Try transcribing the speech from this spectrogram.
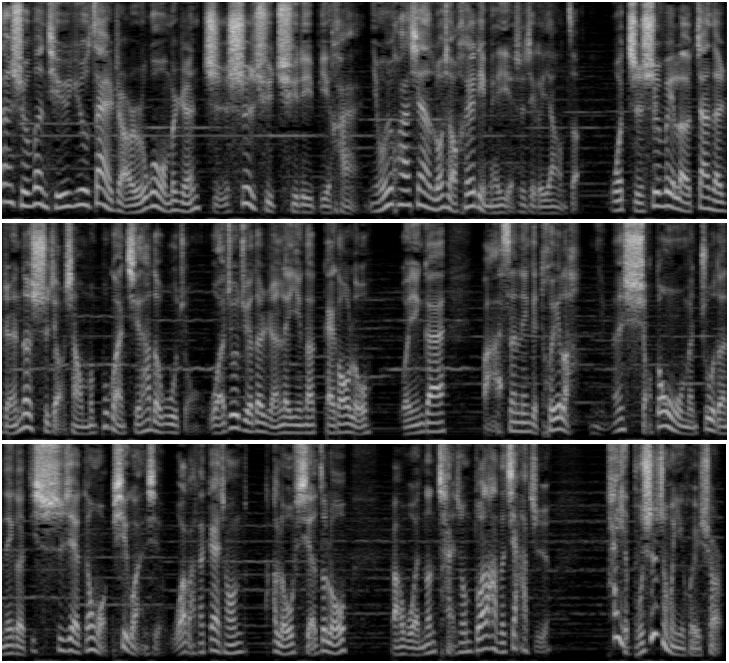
但是问题就在这儿，如果我们人只是去趋利避害，你会发现罗小黑里面也是这个样子。我只是为了站在人的视角上，我们不管其他的物种，我就觉得人类应该盖高楼，我应该把森林给推了。你们小动物们住的那个世界跟我屁关系，我把它盖成大楼、写字楼。啊，我能产生多大的价值？它也不是这么一回事儿，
